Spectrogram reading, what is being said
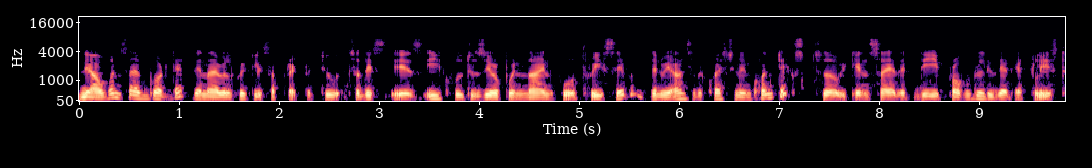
now once i've got that then i will quickly subtract the two. So this is equal to 0.9437 then we answer the question in context. So we can say that the probability that at least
